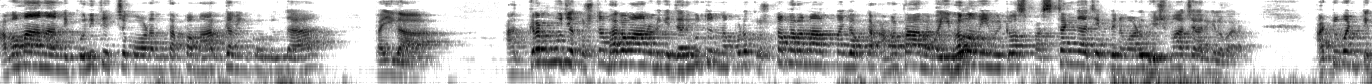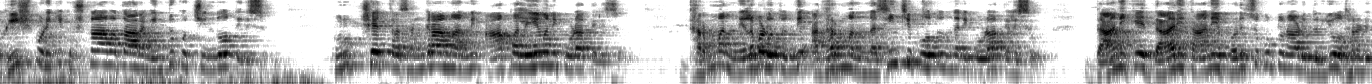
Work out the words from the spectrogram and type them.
అవమానాన్ని కొని తెచ్చుకోవడం తప్ప మార్గం ఇంకోటి ఉందా? పైగా అగ్రపూజ కృష్ణ భగవానుడికి జరుగుతున్నప్పుడు కృష్ణ పరమాత్మ యొక్క అమతాన వైభవం ఏమిటో స్పష్టంగా చెప్పినవాడు భీష్మాచార్యుల వారు. అటువంటి భీష్ముడికి కృష్ణావతారం ఎందుకు వచ్చిందో తెలుసు. కురుక్షేత్ర సంగ్రామాన్ని ఆపలేమని కూడా తెలుసు. ధర్మం నిలబడుతుంది అధర్మం నశించిపోతుందని కూడా తెలుసు. దానికే దారి తానే పరుచుకుంటున్నాడు దుర్యోధనుడి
